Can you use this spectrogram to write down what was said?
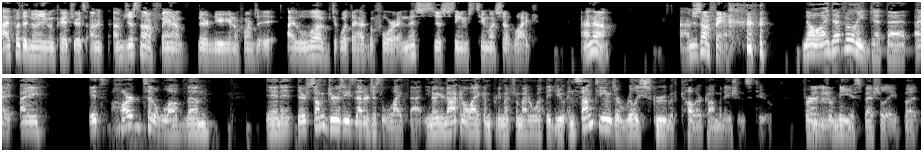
I put the New England Patriots. I'm I'm just not a fan of their new uniforms. It, I loved what they had before, and this just seems too much of like I don't know. I'm just not a fan. No, I definitely get that. I, I, it's hard to love them, and it there's some jerseys that are just like that. You know, you're not going to like them pretty much no matter what they do. And some teams are really screwed with color combinations too, for Mhm. for me especially. But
